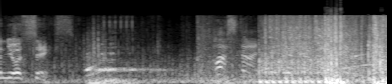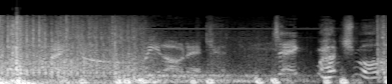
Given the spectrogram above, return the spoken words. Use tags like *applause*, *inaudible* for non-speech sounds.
On your six. Hostile figure Take much more.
